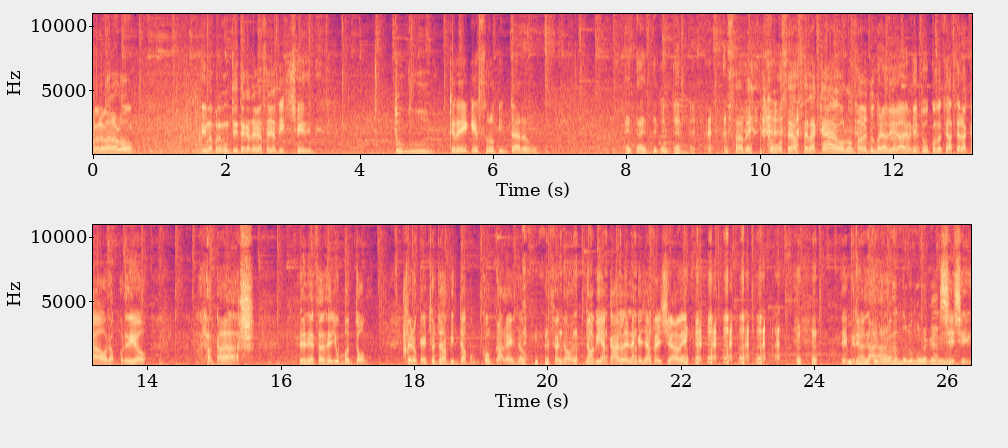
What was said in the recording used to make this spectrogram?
Bueno, Manolo, una preguntita que te voy a hacer yo a ti. Sí, dime. ¿Tú crees que eso lo pintaron esta gente con qué? ¿Tú sabes cómo se hace la K o no sabes tú cómo se hace tú cómo se hace la K ahora, por Dios. La K, desde eso hace yo un montón. Pero que esto no se ha pintado con cal, ¿eh? No, eso no, no había cal en aquella fecha, ¿ves? Eh, mira, la- trabajando, ¿no? Con la ¿no? Sí, sí.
